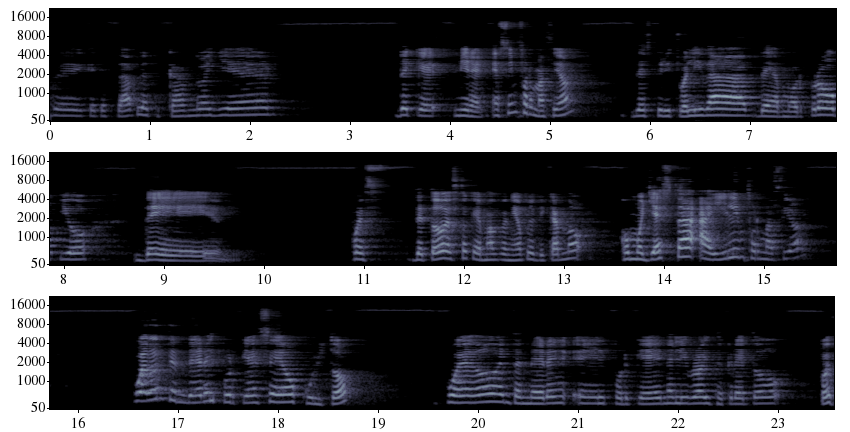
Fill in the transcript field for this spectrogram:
de que te estaba platicando ayer de que, miren, esa información de espiritualidad, de amor propio, de, pues, de todo esto que hemos venido platicando, como ya está ahí la información, puedo entender el por qué se ocultó, puedo entender el, por qué en el libro El Secreto, pues,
